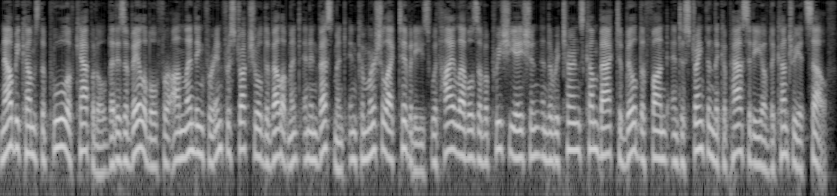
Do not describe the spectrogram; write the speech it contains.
now becomes the pool of capital that is available for on lending for infrastructural development and investment in commercial activities with high levels of appreciation and the returns come back to build the fund and to strengthen the capacity of the country itself.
